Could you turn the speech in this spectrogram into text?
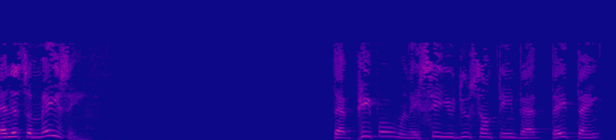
And it's amazing that people, when they see you do something that they think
